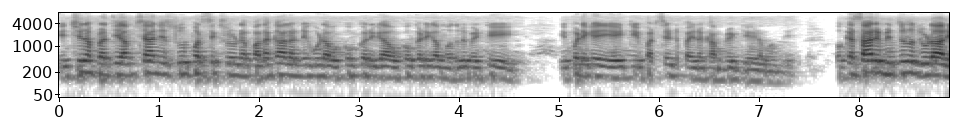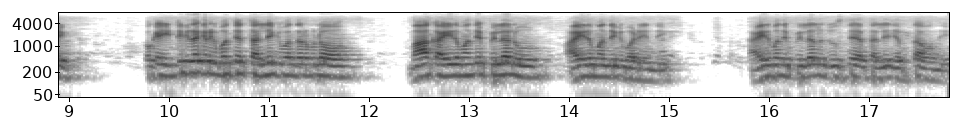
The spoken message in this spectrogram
ఇచ్చిన ప్రతి అంశాన్ని సూపర్ సిక్స్లో ఉన్న పథకాలన్నీ కూడా ఒక్కొక్కరిగా ఒక్కొక్కటిగా మొదలుపెట్టి ఇప్పటికే ఎయిటీ పర్సెంట్ పైన కంప్లీట్ చేయడం ఉంది. ఒకసారి మిత్రులు చూడాలి. ఒక ఇంటికి దగ్గరికి పోతే తల్లికి వందనంలో మాకు ఐదు మంది పిల్లలు ఐదు మందికి పడింది. ఐదు మంది పిల్లలు చూస్తే ఆ తల్లి చెప్తా ఉంది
